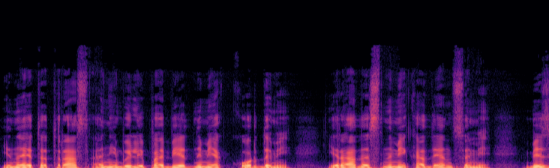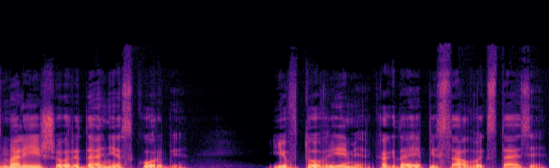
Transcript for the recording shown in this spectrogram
и на этот раз они были победными аккордами и радостными каденцами, без малейшего рыдания скорби. И в то время, когда я писал в экстазе,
